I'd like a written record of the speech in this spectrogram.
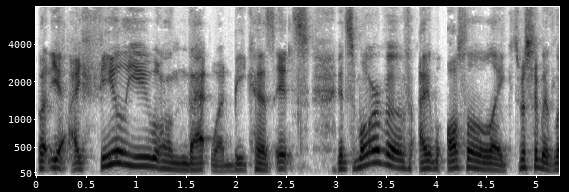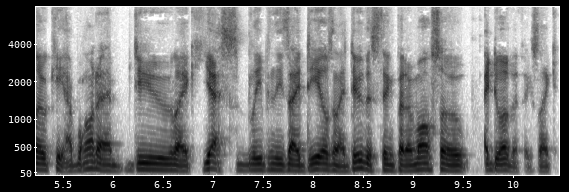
but yeah, I feel you on that one because it's it's more of a. I also like, especially with Loki. I want to do like yes, believe in these ideals and I do this thing, but I'm also I do other things like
